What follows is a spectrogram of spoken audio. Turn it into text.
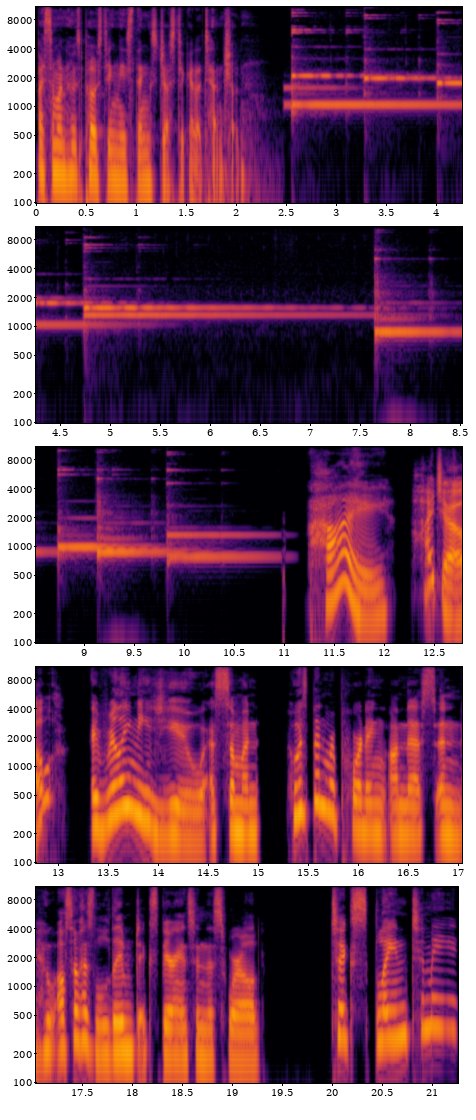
by someone who's posting these things just to get attention. Hi. Hi, Joe. I really need you as someone who has been reporting on this and who also has lived experience in this world to explain to me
